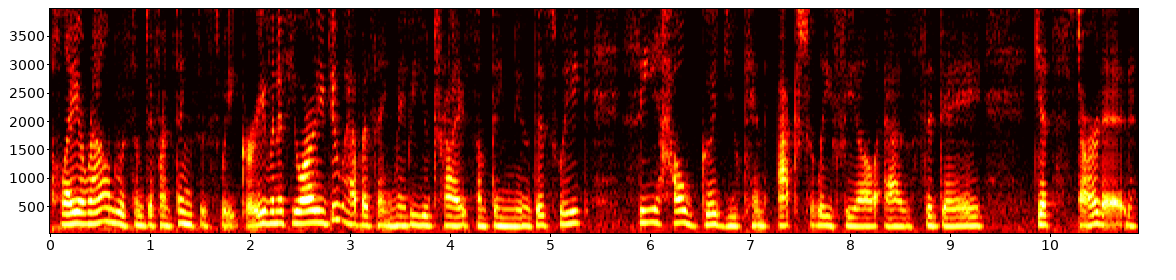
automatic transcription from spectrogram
play around with some different things this week. Or even if you already do have a thing, maybe you try something new this week. See how good you can actually feel as the day gets started.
